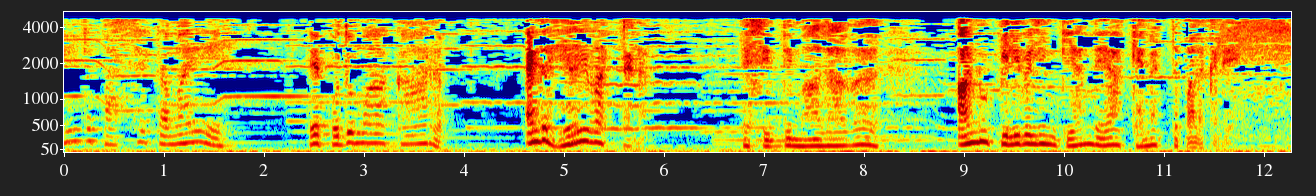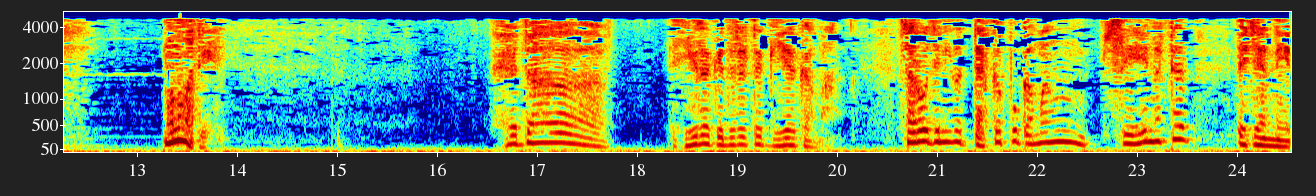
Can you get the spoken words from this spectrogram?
ඊට පස්සේ තමයි ඒ පුදුමාකාර ඇඟ හිරිවට්ටන. ඒ සිද්ධි මාලාව අනු පිළිවෙලින් කියන්නේ එයා කැමැත්ත පළ කළේ. මොනවද? එදා හිර ගෙදරට ගිය ගමන් සරෝජනීව දැකපු ගමන් සේනට ඒ කියන්නේ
